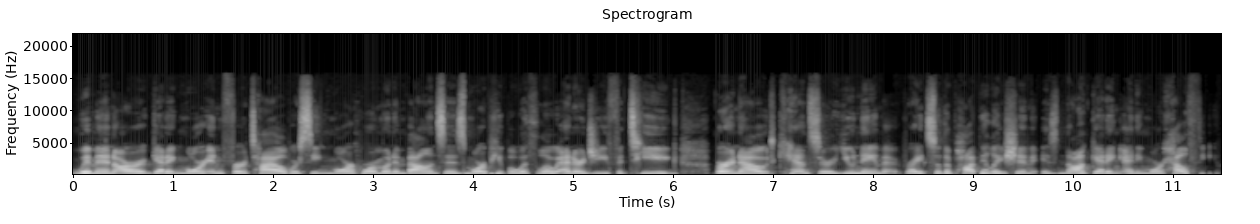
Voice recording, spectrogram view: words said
Women are getting more infertile, we're seeing more hormone imbalances, more people with low energy, fatigue, burnout, cancer, you name it, right? So, the population is not getting any more healthy.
